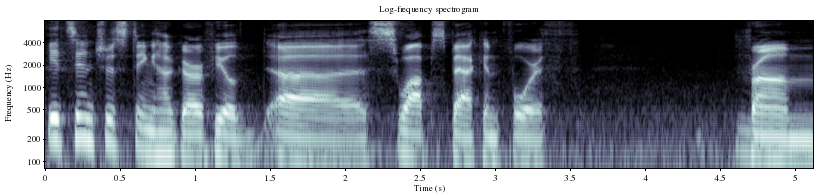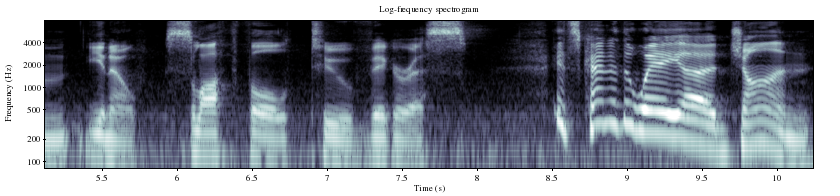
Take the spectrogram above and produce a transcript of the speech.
It's interesting how Garfield uh, swaps back and forth from, you know, slothful to vigorous. It's kind of the way uh, John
